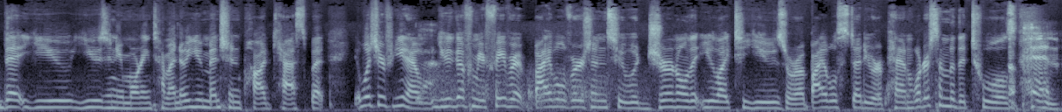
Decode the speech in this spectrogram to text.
that you use in your morning time? I know you mentioned podcasts, but what's your, you know, yeah. you could go from your favorite Bible version to a journal that you like to use or a Bible study or a pen. What are some of the tools? A pen.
